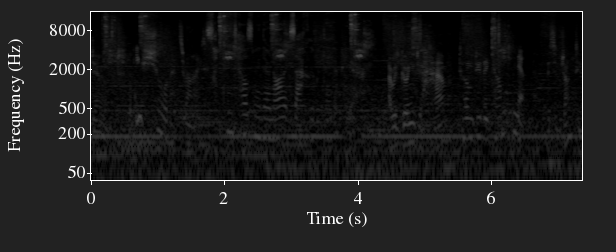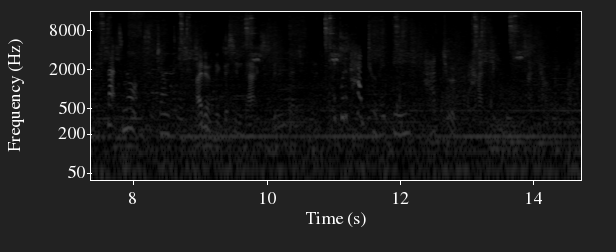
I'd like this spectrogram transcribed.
don't. Are You sure that's right? Something tells me they're not exactly what they appear. I was going to have told you they'd come. No, The subjunctive. that's not subjunctive. I don't think this syntax has been invented yet. It would have had to have been. Had to have had to. That can't be right.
